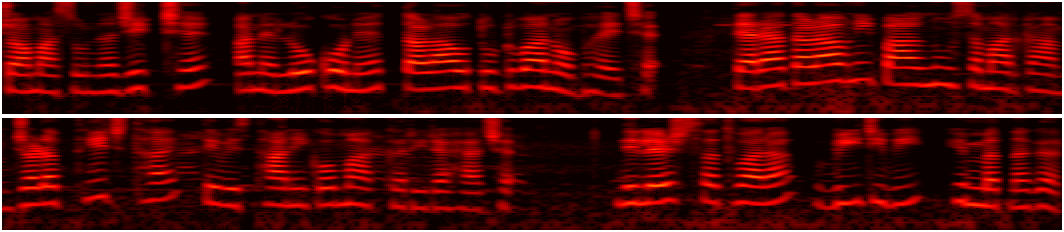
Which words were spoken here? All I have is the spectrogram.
ચોમાસું નજીક છે અને લોકોને તળાવ તૂટવાનો ભય છે. ત્યારે આ તળાવની પાલનું સમારકામ ઝડપથી જ થાય તેવી સ્થાનિકો માગ કરી રહ્યા છે. નિલેશ સથવારા, વીટીવી, હિંમતનગર.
